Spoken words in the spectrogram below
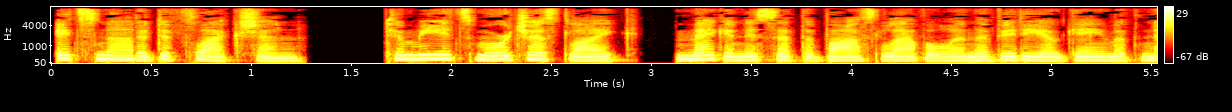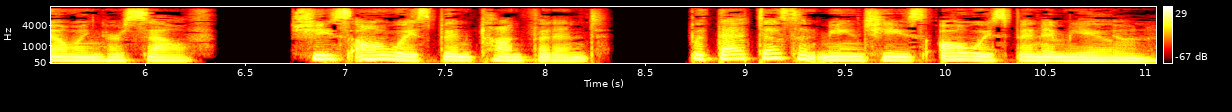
It's not a deflection. To me, it's more just like, Megan is at the boss level in the video game of knowing herself. She's always been confident. But that doesn't mean she's always been immune.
